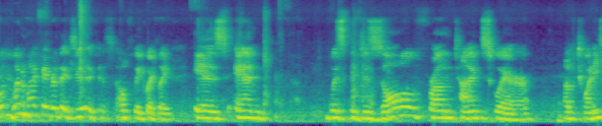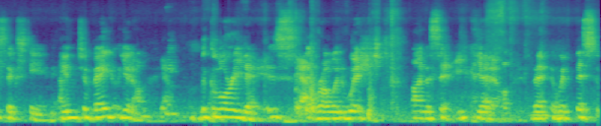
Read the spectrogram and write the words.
One one of my favorite things, uh, just hopefully quickly, is and was the dissolve from Times Square of 2016 into vague, you know, the glory days Yeah. that Rowan wished on the city, you know, that with this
